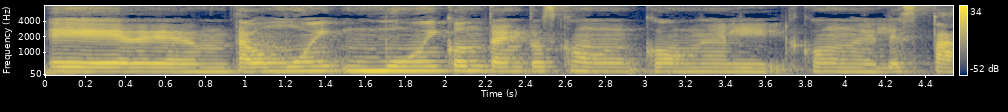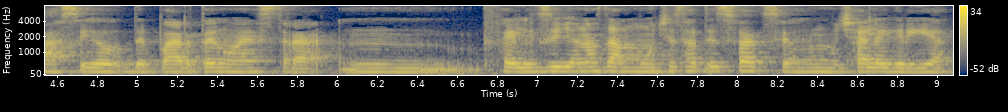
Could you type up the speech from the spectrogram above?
Eh, estamos muy, muy contentos con, con, el, con el espacio de parte nuestra. Mm, Félix y yo nos da mucha satisfacción y mucha alegría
